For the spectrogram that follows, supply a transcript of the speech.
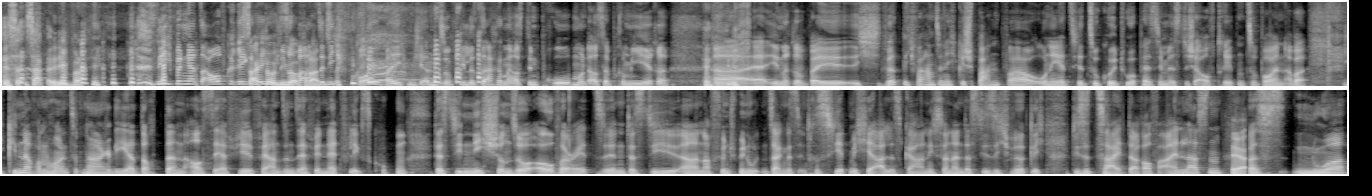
Ja, sag, sag, Nee, ich bin ganz aufgeregt, Sag weil ich mich so wahnsinnig freue, weil ich mich an so viele Sachen aus den Proben und aus der Premiere äh, erinnere, weil ich wirklich wahnsinnig gespannt war, ohne jetzt hier zu kulturpessimistisch auftreten zu wollen. Aber die Kinder von heutzutage, die ja doch dann auch sehr viel Fernsehen, sehr viel Netflix gucken, dass die nicht schon so over it sind, dass die äh, nach fünf Minuten sagen, das interessiert mich hier alles gar nicht, sondern dass die sich wirklich diese Zeit darauf einlassen, Ja. was nur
